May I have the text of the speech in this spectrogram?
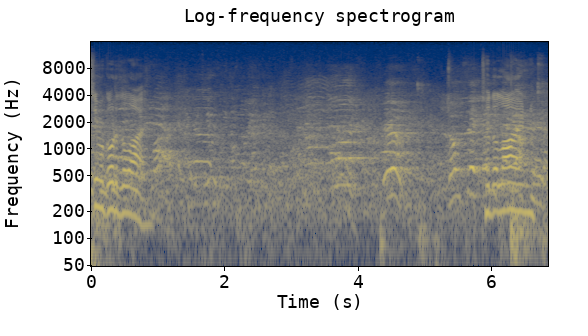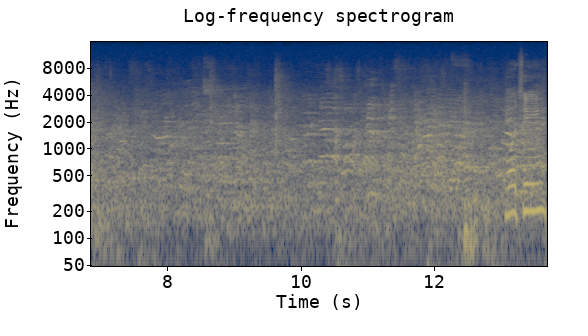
14 will go to the line. To the line. Fourteen.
